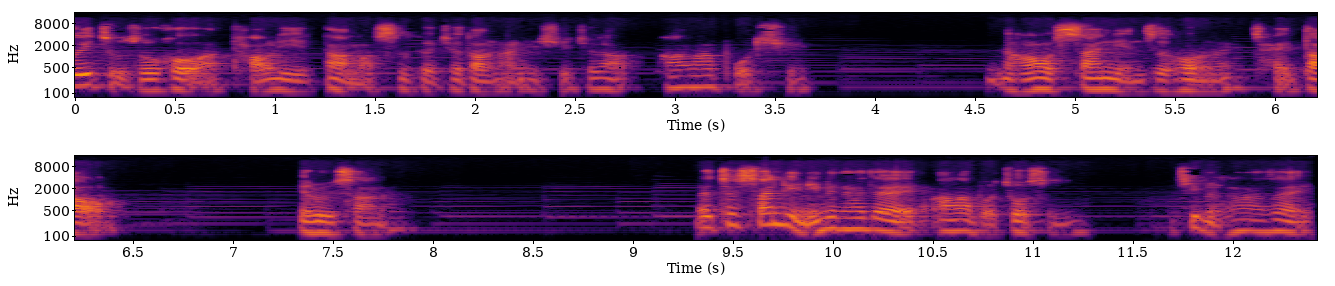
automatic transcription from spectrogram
归主之后啊，逃离大马士革就到哪里去？就到阿拉伯去，然后三年之后呢，才到耶路撒冷。那这三年里面，他在阿拉伯做什么？基本上他在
